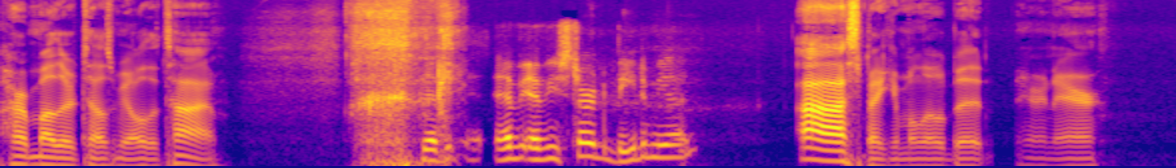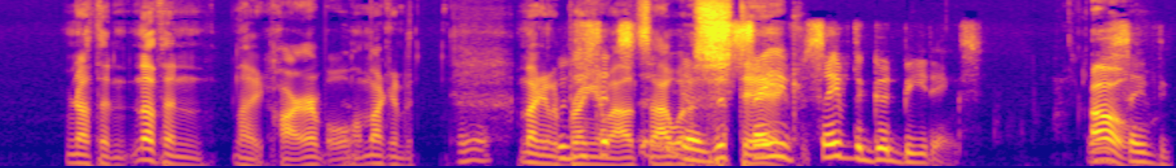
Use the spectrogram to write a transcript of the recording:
her mother tells me all the time. have, you- have, you- have you started to beat him yet? Ah, I spank him a little bit here and there. Nothing, nothing like horrible. I'm not gonna, I'm not gonna bring him outside you with know, a just stick. Save save the good beatings. Oh. save the good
